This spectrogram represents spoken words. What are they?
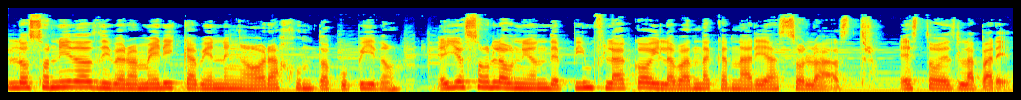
Los sonidos de Iberoamérica vienen ahora junto a Cupido. Ellos son la unión de Pin Flaco y la banda canaria Solo Astro. Esto es La Pared.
